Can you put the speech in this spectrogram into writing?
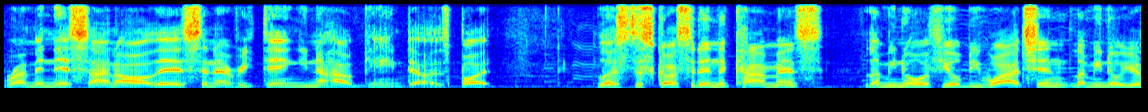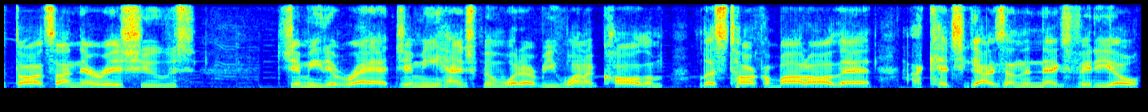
reminisce on all this and everything. You know how game does. But let's discuss it in the comments. Let me know if you'll be watching. Let me know your thoughts on their issues. Jimmy the Rat, Jimmy Henchman, whatever you want to call him. Let's talk about all that. I'll catch you guys on the next video.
